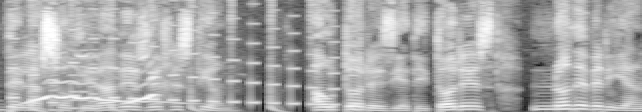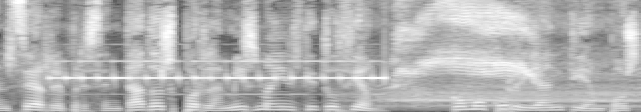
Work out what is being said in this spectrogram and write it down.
de las sociedades de gestión. Autores y editores no deberían ser representados por la misma institución, como ocurría en tiempos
